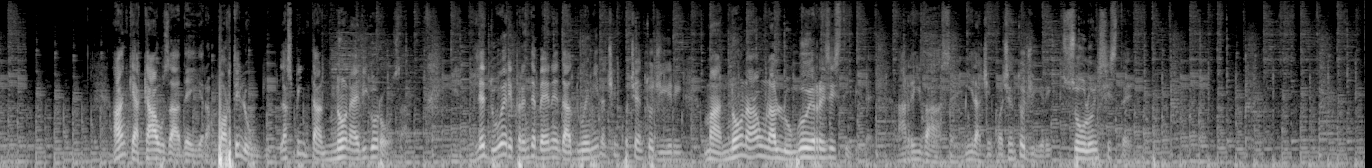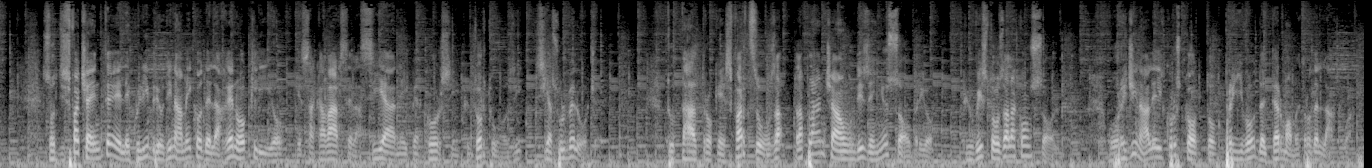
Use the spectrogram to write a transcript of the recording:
Anche a causa dei rapporti lunghi, la spinta non è vigorosa. Il 1200 riprende bene da 2500 giri, ma non ha un allungo irresistibile. Arriva a 6500 giri solo insistendo. Soddisfacente è l'equilibrio dinamico della Renault Clio, che sa cavarsela sia nei percorsi più tortuosi sia sul veloce. Tutt'altro che sfarzosa, la plancia ha un disegno sobrio, più vistosa la console. Originale il cruscotto, privo del termometro dell'acqua.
